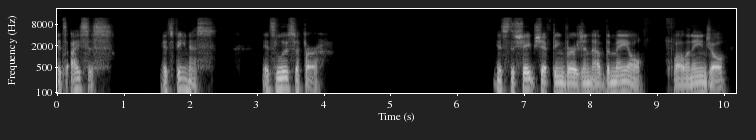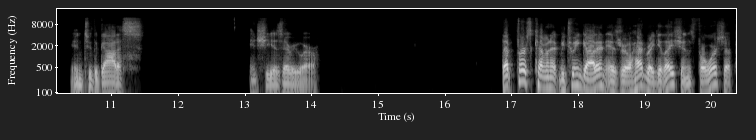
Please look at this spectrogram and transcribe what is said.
It's Isis. It's Venus. It's Lucifer. It's the shape shifting version of the male fallen angel into the goddess. And she is everywhere. That first covenant between God and Israel had regulations for worship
